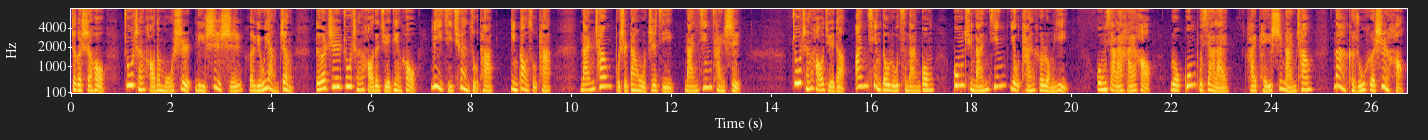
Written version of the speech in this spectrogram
这个时候，朱宸濠的谋士李世石和刘养正得知朱宸濠的决定后，立即劝阻他，并告诉他，南昌不是当务之急，南京才是。朱宸濠觉得安庆都如此难攻，攻取南京又谈何容易？攻下来还好。若攻不下来，还陪师南昌，那可如何是好？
